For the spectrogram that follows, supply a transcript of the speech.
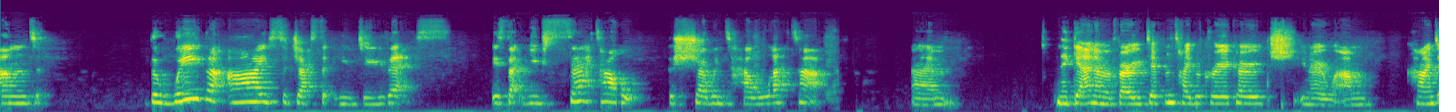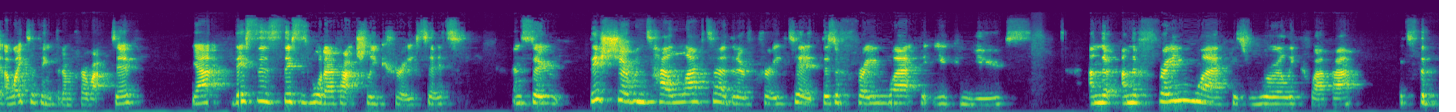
And the way that I suggest that you do this is that you set out the show and tell letter. Um, and again, I'm a very different type of career coach. You know, I'm kind of, I like to think that I'm proactive. Yeah, this is this is what I've actually created. And so this show and tell letter that I've created, there's a framework that you can use. And the and the framework is really clever. It's the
